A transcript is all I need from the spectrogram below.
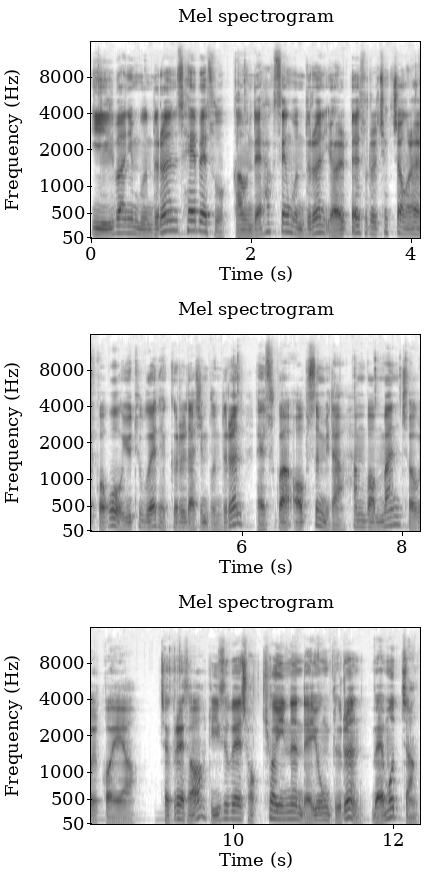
이 일반인 분들은 3배수, 가운데 학생분들은 10배수를 책정을 할 거고 유튜브에 댓글을 다신 분들은 배수가 없습니다. 한 번만 적을 거예요. 자, 그래서 리습에 적혀 있는 내용들은 메모장,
